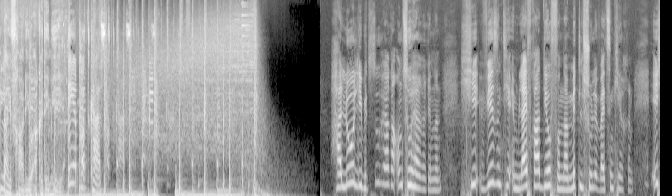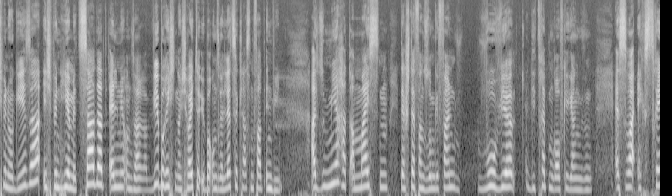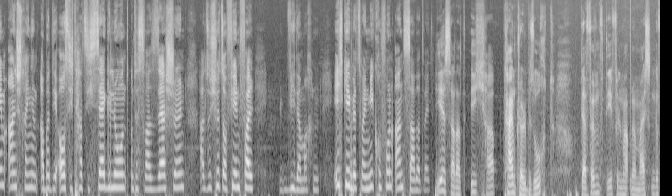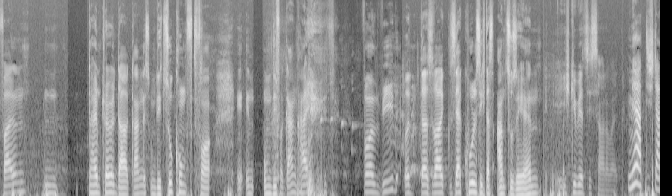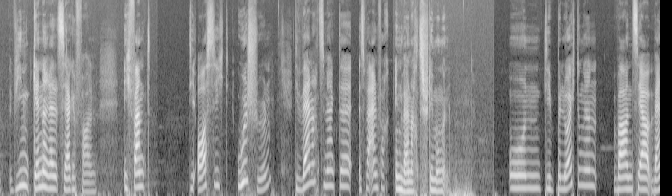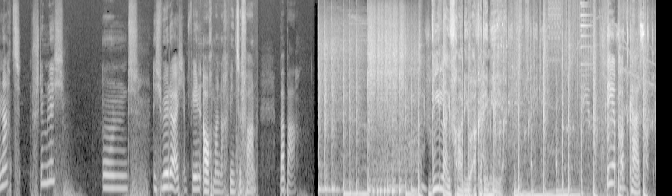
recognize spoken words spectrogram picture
Live-Radio Akademie. Der Podcast. Hallo, liebe Zuhörer und Zuhörerinnen. Hier, wir sind hier im Live-Radio von der Mittelschule Weizenkirchen. Ich bin Ogesa, ich bin hier mit Sadat, Elmir und Sarah. Wir berichten euch heute über unsere letzte Klassenfahrt in Wien. Also mir hat am meisten der Stephansdom gefallen, wo wir die Treppen raufgegangen sind. Es war extrem anstrengend, aber die Aussicht hat sich sehr gelohnt und es war sehr schön. Also ich würde es auf jeden Fall wieder machen. Ich gebe jetzt mein Mikrofon an Sadat weiter. Hier ist Sadat. Ich habe Time Travel besucht. Der 5D-Film hat mir am meisten gefallen. Time Travel, da ging es um die Zukunft von, in, um die Vergangenheit von Wien. Und das war sehr cool, sich das anzusehen. Ich gebe jetzt die Sarah weiter. Mir hat die Stadt Wien generell sehr gefallen. Ich fand die Aussicht urschön. Die Weihnachtsmärkte, es war einfach in Weihnachtsstimmungen. Und die Beleuchtungen waren sehr weihnachtsstimmlich. Und ich würde euch empfehlen, auch mal nach Wien zu fahren. Baba. Die Live-Radio Akademie. Der Podcast.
